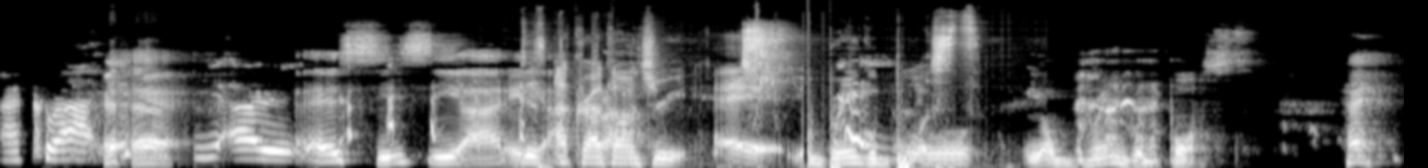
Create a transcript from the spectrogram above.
Accra. Yeah. S C C R A. This Accra country. Hey, your brain will bust. Your brain go bust. Hey,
